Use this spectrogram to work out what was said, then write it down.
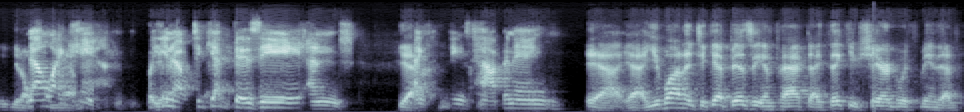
Yes. You know now I can, but yeah. you know to get busy and yeah and things happening yeah, yeah. You wanted to get busy. In fact, I think you shared with me that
